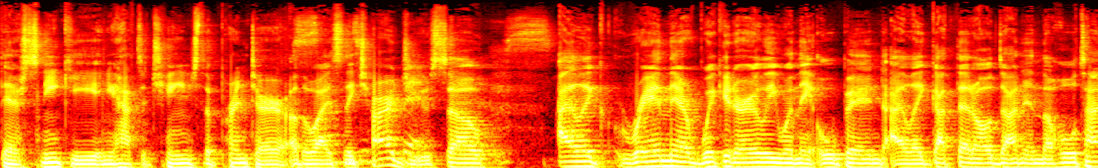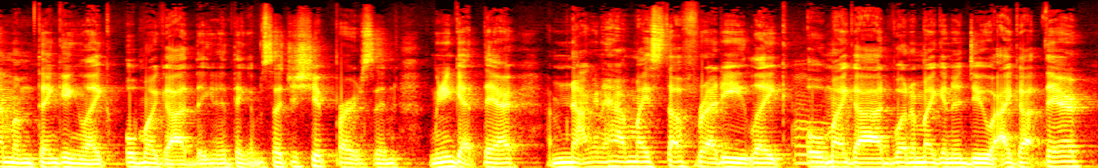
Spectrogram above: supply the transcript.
they're sneaky and you have to change the printer otherwise they charge you so. I like ran there wicked early when they opened. I like got that all done, and the whole time I'm thinking like, oh my god, they're gonna think I'm such a shit person. I'm gonna get there. I'm not gonna have my stuff ready. Like, oh my mm. god, what am I gonna do? I got there.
